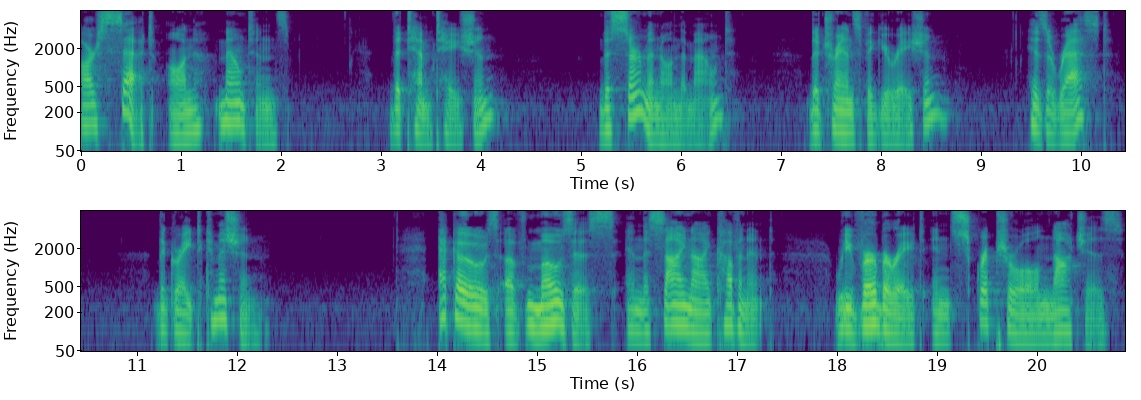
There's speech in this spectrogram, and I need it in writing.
are set on mountains the temptation, the Sermon on the Mount, the Transfiguration, his arrest, the Great Commission. Echoes of Moses and the Sinai covenant reverberate in scriptural notches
